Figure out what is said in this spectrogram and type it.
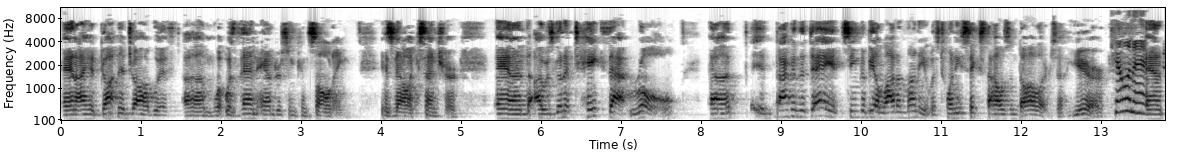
and I had gotten a job with um, what was then Andersen Consulting, is now Accenture, and I was going to take that role. Uh, it, back in the day, it seemed to be a lot of money. It was twenty six thousand dollars a year, killing it. And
